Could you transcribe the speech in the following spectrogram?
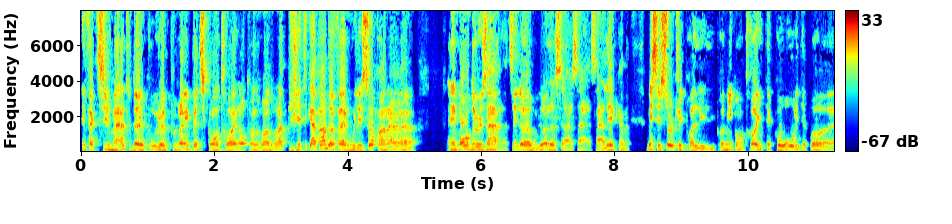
effectivement, tout d'un coup, j'ai pris un petit contrat, un autre endroit à droite, puis j'ai été capable de faire rouler ça pendant euh, un bon deux ans. Là, tu sais, là, où là, là ça, ça, ça, allait quand même. Mais c'est sûr que les, les, premiers contrats étaient co, n'étaient pas euh,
